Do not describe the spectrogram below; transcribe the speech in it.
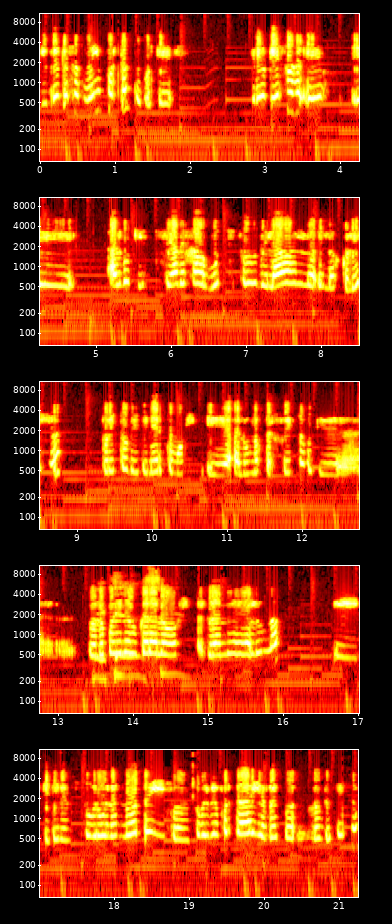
yo creo que eso es muy importante porque creo que eso es eh, algo que se ha dejado mucho de lado en, los colegios por esto de tener como eh, alumnos perfectos porque solo pueden educar a los grandes alumnos y que tienen súper buenas notas y son súper bien forzadas y el resto no perfectos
